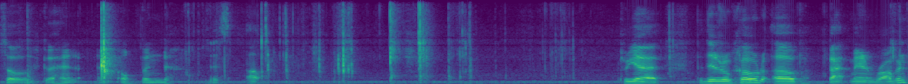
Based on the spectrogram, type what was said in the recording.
So let's go ahead and open this up. So we got the digital code of Batman Robin.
